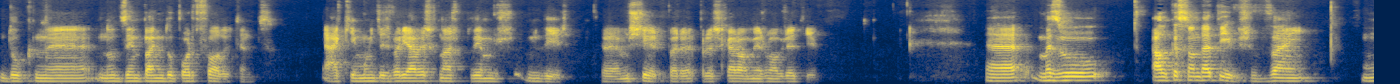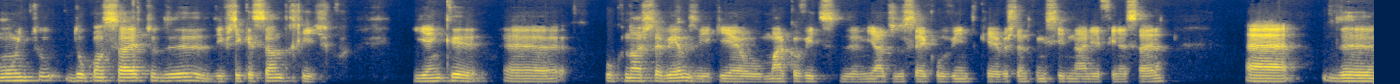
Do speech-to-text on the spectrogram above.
do que na, no desempenho do portfólio. Portanto, há aqui muitas variáveis que nós podemos medir, uh, mexer para, para chegar ao mesmo objetivo. Uh, mas o, a alocação de ativos vem muito do conceito de diversificação de risco e em que uh, o que nós sabemos, e aqui é o Markowitz de meados do século XX, que é bastante conhecido na área financeira, de,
